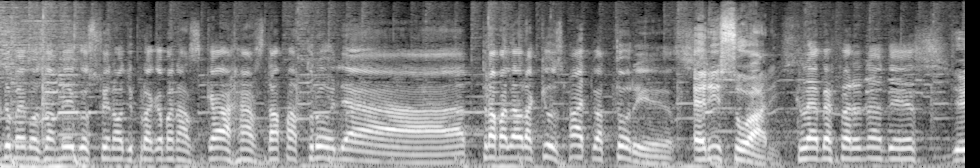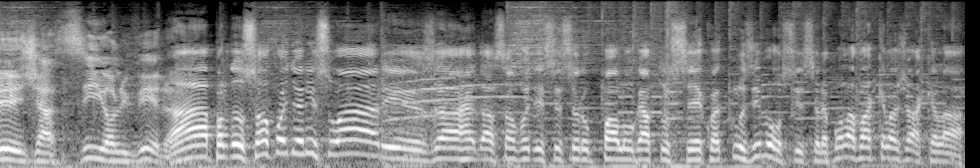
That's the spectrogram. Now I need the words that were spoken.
Muito bem, meus amigos, final de programa nas garras da patrulha. Trabalharam aqui os radioatores. Eri Soares. Kleber Fernandes. De Jaci Oliveira. A produção foi de Eri Soares, a redação foi de Cícero Paulo Gato Seco. Inclusive, ô Cícero, é bom lavar aquela já, aquela.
